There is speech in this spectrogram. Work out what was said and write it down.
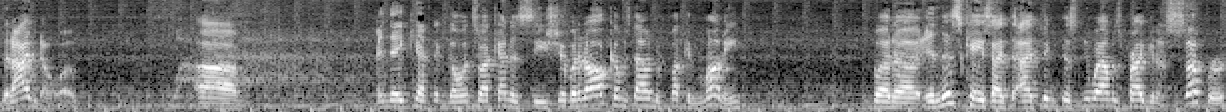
that I know of. Um, and they kept it going, so I kind of see shit. But it all comes down to fucking money. But uh, in this case, I, th- I think this new album is probably going to suffer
